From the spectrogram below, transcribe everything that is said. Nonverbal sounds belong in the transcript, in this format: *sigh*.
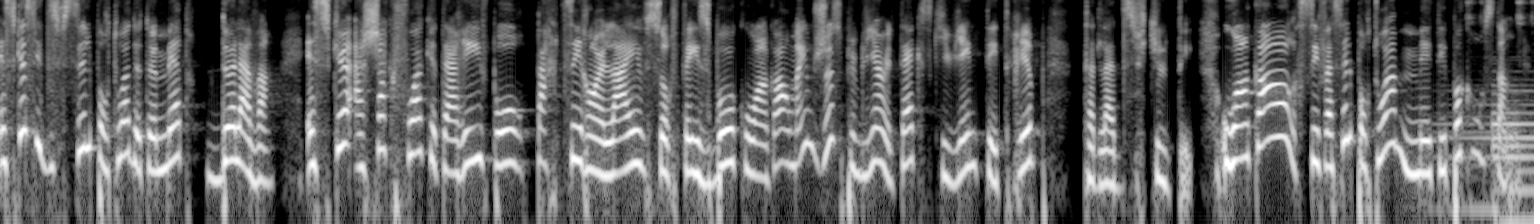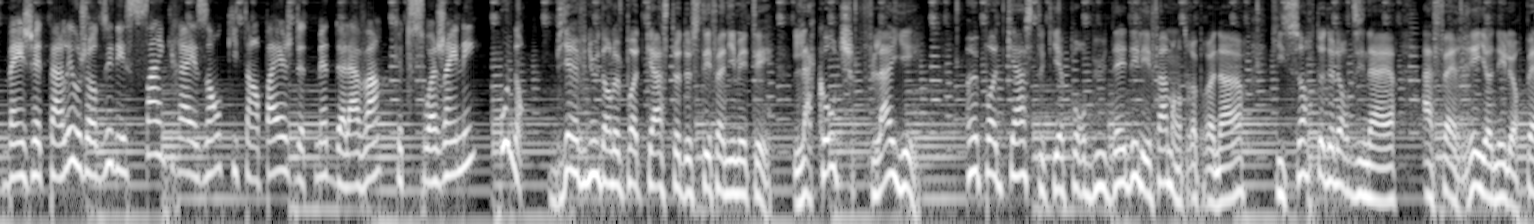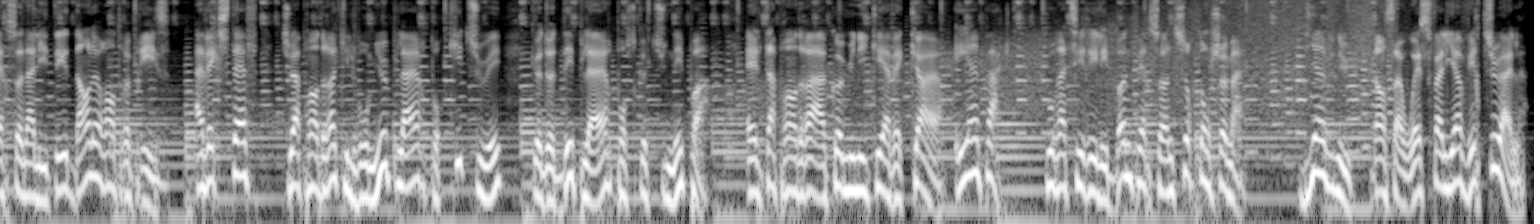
Est-ce que c'est difficile pour toi de te mettre de l'avant? Est-ce que à chaque fois que tu arrives pour partir un live sur Facebook ou encore même juste publier un texte qui vient de tes tripes, tu as de la difficulté? Ou encore, c'est facile pour toi, mais t'es pas constante? Ben, je vais te parler aujourd'hui des cinq raisons qui t'empêchent de te mettre de l'avant, que tu sois gêné ou non. Bienvenue dans le podcast de Stéphanie Mété, la coach flyée un podcast qui a pour but d'aider les femmes entrepreneurs qui sortent de l'ordinaire à faire rayonner leur personnalité dans leur entreprise. Avec Steph, tu apprendras qu'il vaut mieux plaire pour qui tu es que de déplaire pour ce que tu n'es pas. Elle t'apprendra à communiquer avec cœur et impact pour attirer les bonnes personnes sur ton chemin. Bienvenue dans sa Westphalia virtuelle.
